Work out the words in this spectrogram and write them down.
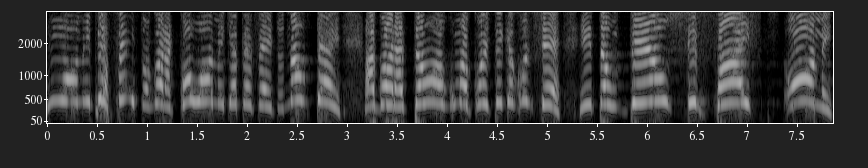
Um homem perfeito. Agora, qual homem que é perfeito? Não tem. Agora, então, alguma coisa tem que acontecer. Então, Deus se faz homem.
